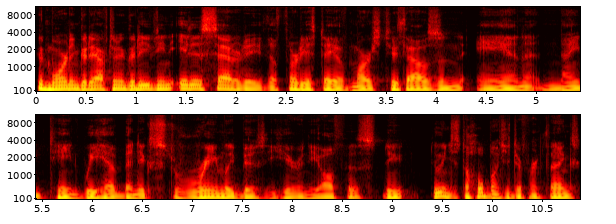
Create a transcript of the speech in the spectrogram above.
Good morning, good afternoon, good evening. It is Saturday, the 30th day of March 2019. We have been extremely busy here in the office doing just a whole bunch of different things.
